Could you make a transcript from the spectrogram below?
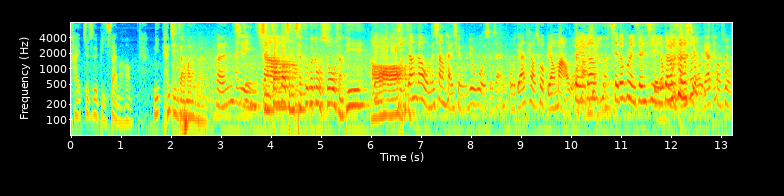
开就是比赛嘛哈。你很紧张吗？你们很紧张，紧张到什么程度？快跟我说，我想听。哦，紧张到我们上台前，我们就握手，讲我等下跳错，不要骂我。对，都谁都不能生气，谁都不能生气。我等下跳错，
